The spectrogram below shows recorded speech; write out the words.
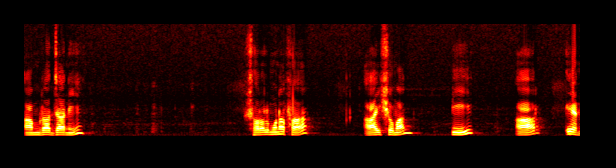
আমরা জানি সরল মুনাফা আই সমান পি আর এন।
